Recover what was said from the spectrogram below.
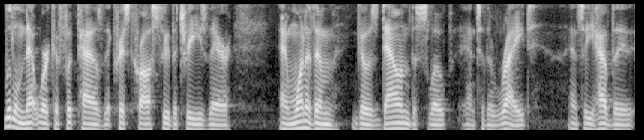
little network of footpaths that crisscross through the trees there. And one of them goes down the slope and to the right. And so you have the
